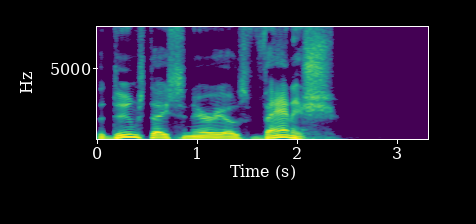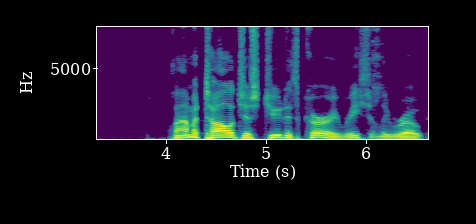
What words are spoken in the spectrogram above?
the doomsday scenarios vanish. Climatologist Judith Curry recently wrote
